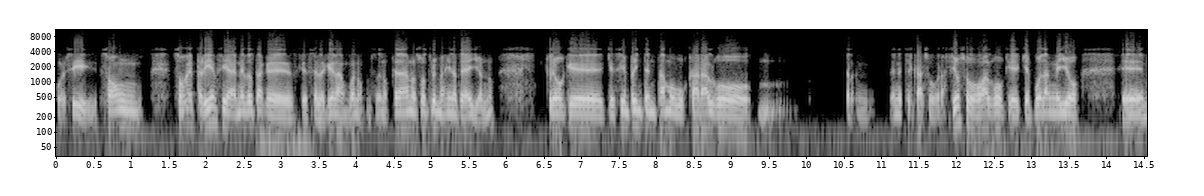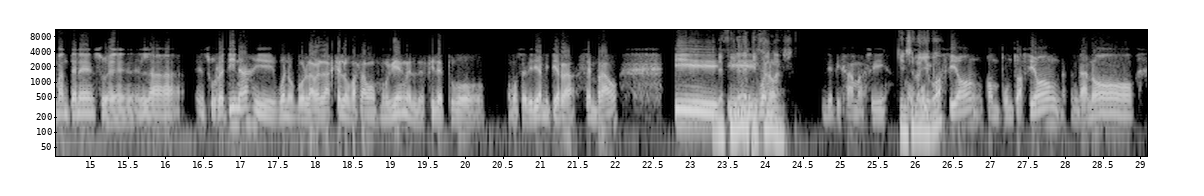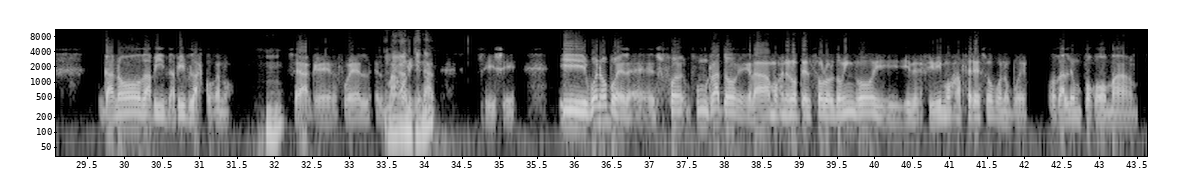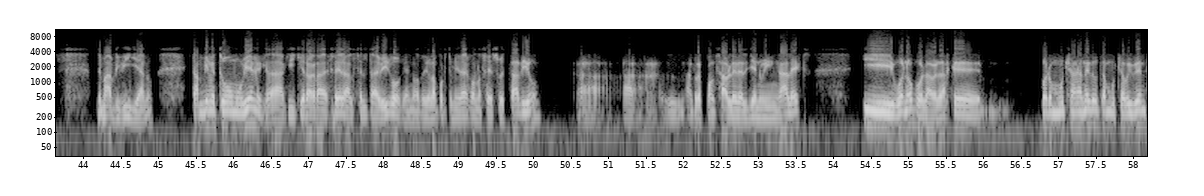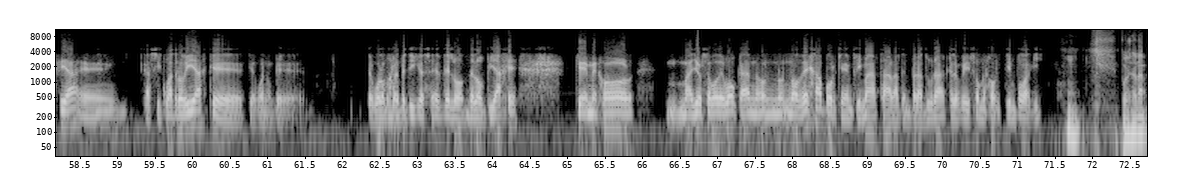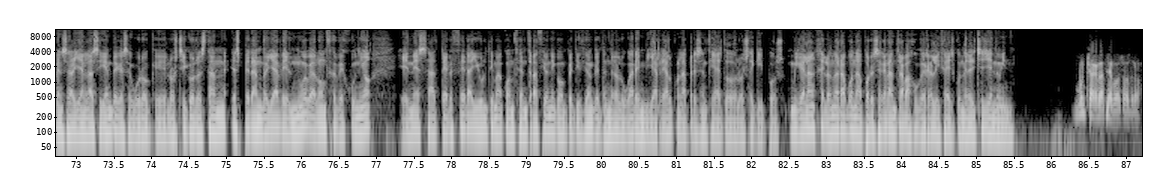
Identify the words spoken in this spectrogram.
pues sí, son, son experiencias, anécdotas que, se le quedan, bueno, se nos quedan a nosotros, imagínate a ellos, ¿no? Creo que, que siempre intentamos buscar algo, mm, en este caso, gracioso o algo que, puedan ellos eh, mantener en su, en, la, en sus retinas y bueno, pues la verdad es que lo pasamos muy bien, el desfile estuvo, como se diría, mi tierra sembrado. Y, desfile de pijamas. de pijamas, sí. ¿Quién se lo llevó? Con puntuación, ganó ganó David, David Blasco ganó. Mm. O sea que fue el, más original. Sí, sí. Y bueno, pues eh, fue, un rato que quedábamos en el hotel solo el domingo y, decidimos hacer eso, bueno, pues, pues, darle un poco más de más vidilla, ¿no? También estuvo muy bien, y aquí quiero agradecer al Celta de Vigo que nos dio la oportunidad de conocer su estadio, al responsable del Genuine Alex, y bueno, pues la verdad es que fueron muchas anécdotas, muchas vivencias en casi cuatro días que, bueno, que te vuelvo a repetir que es de, de los viajes que mejor mayor sabor de boca no, nos deja porque encima hasta la temperatura creo que hizo mejor tiempo aquí. Hmm. Pues ahora pensar ya en la siguiente, que seguro que los chicos están esperando ya del 9 al 11 de junio en esa tercera y última concentración y competición que tendrá lugar en Villarreal con la presencia de todos los equipos. Miguel Ángel, enhorabuena por ese gran trabajo que realizáis con el Elche Genuine. Muchas gracias a vosotros.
